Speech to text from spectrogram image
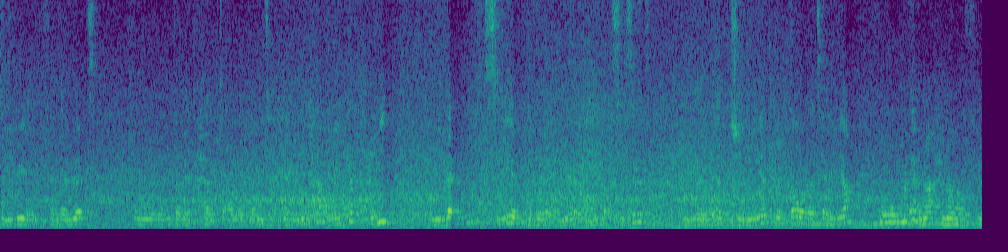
تنويع الخدمات ومن طبيعه الحال التعاون الوطني تحتاج منحه لدعم لدعم تسيير هذه المؤسسات هذه الجمعيات بدورها حتى هي. ومعنا إحنا في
